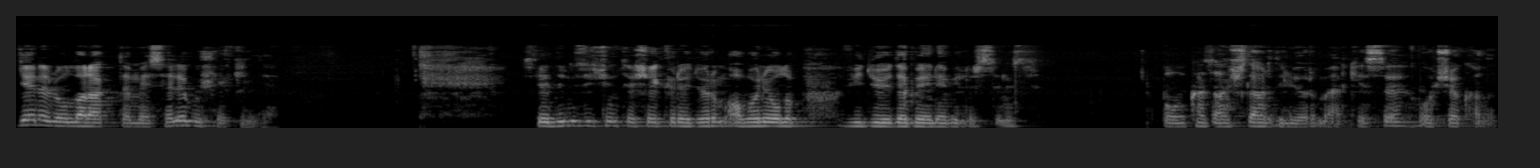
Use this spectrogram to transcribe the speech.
Genel olarak da mesele bu şekilde. İzlediğiniz için teşekkür ediyorum. Abone olup videoyu da beğenebilirsiniz. Bol kazançlar diliyorum herkese. Hoşça kalın.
